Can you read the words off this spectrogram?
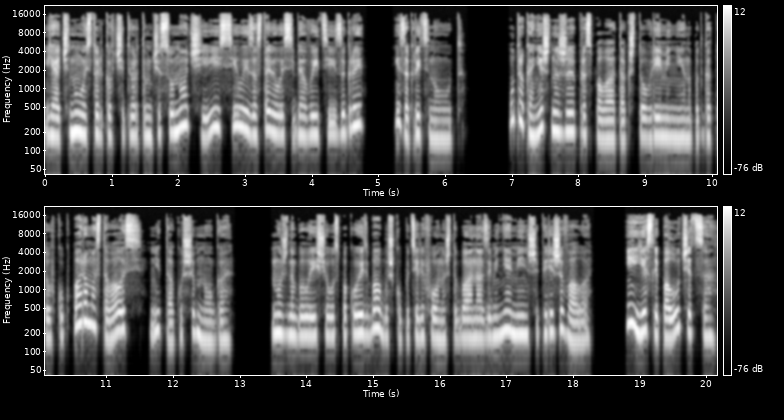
Я очнулась только в четвертом часу ночи и силой заставила себя выйти из игры и закрыть ноут. Утро, конечно же, проспала, так что времени на подготовку к парам оставалось не так уж и много. Нужно было еще успокоить бабушку по телефону, чтобы она за меня меньше переживала. И, если получится,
